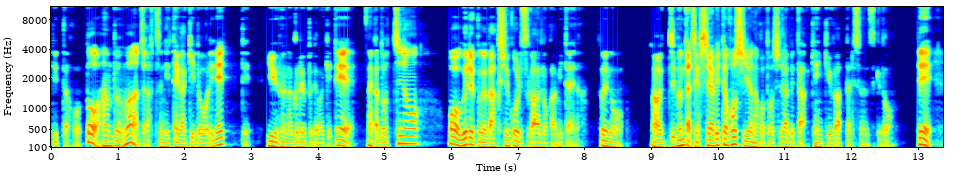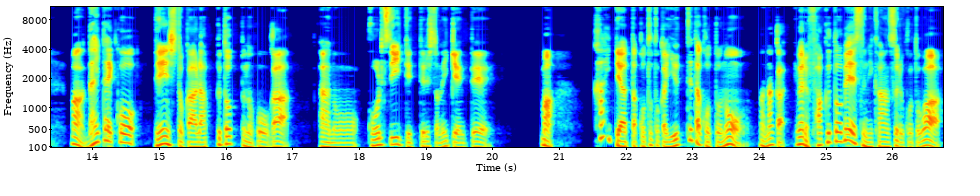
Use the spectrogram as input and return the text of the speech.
って言った方と、半分は、じゃあ普通に手書き通りでっていう風なグループで分けて、なんかどっちの方グループが学習効率があるのかみたいな、そういうのを、まあ自分たちが調べてほしいようなことを調べた研究があったりするんですけど、で、まあ大体こう、電子とかラップトップの方が、あの、効率いいって言ってる人の意見って、まあ、書いてあったこととか言ってたことの、まあなんか、いわゆるファクトベースに関することは、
